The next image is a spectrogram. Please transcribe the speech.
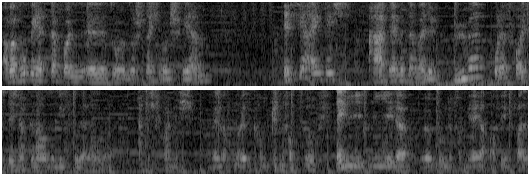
Aber wo wir jetzt davon äh, so, so sprechen und schwärmen, ist ja eigentlich Hardware mittlerweile über oder freust du dich noch genauso wie früher darüber? Also ich freue mich wenn was Neues kommt, genauso wie, wie jeder äh, Kunde von mir. Ja, auf jeden Fall.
